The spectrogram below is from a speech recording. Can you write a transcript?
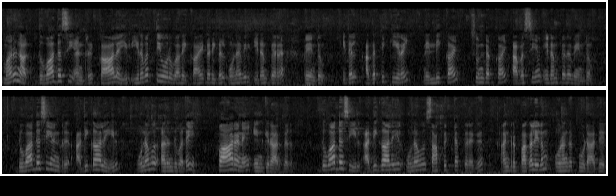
மறுநாள் துவாதசி அன்று காலையில் இருபத்தி ஒரு வகை காய்கறிகள் உணவில் இடம்பெற வேண்டும். இதில் அகத்திக்கீரை நெல்லிக்காய் சுண்டக்காய் அவசியம் இடம்பெற வேண்டும். துவாதசி அன்று அதிகாலையில் உணவு அருந்துவதை பாரணை என்கிறார்கள். துவாதசியில் அதிகாலையில் உணவு சாப்பிட்ட பிறகு அன்று பகலிலும் உறங்கக்கூடாது.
